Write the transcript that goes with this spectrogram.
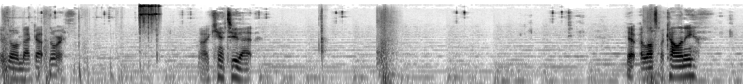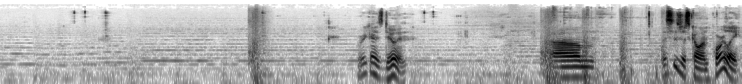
They're going back up north. Oh, I can't do that. Yep, I lost my colony. What are you guys doing? Um, this is just going poorly.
